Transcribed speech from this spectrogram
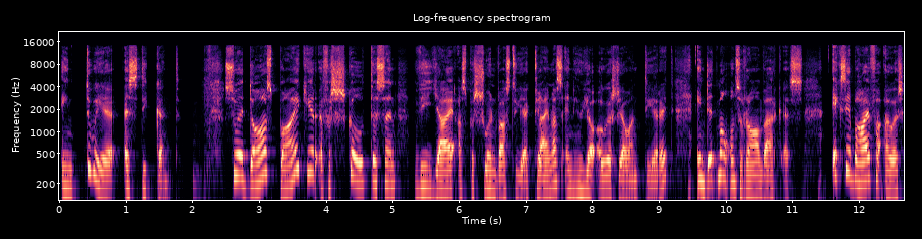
en twee is die kind. So daar's baie keer 'n verskil tussen wie jy as persoon was toe jy klein was en hoe jou ouers jou hanteer het en dit maar ons raamwerk is. Ek sê baie vir ouers,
